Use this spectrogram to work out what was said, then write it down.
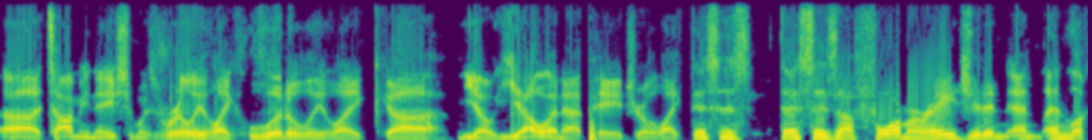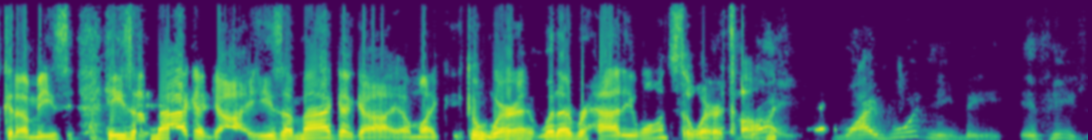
uh, Tommy Nation was really like literally like uh, you know yelling at Pedro like this is this is a former agent, and, and and look at him. He's he's a MAGA guy. He's a MAGA guy. I'm like he can wear it whatever hat he wants to wear. Tommy. Right? Why wouldn't he be? If he's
